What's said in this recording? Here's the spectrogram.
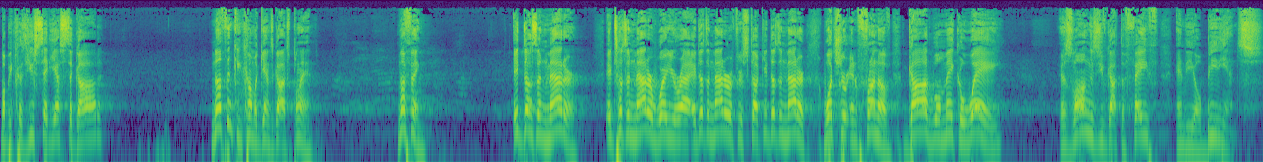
but because you said yes to God, nothing can come against God's plan. Nothing. It doesn't matter. It doesn't matter where you're at. It doesn't matter if you're stuck. It doesn't matter what you're in front of. God will make a way as long as you've got the faith and the obedience.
